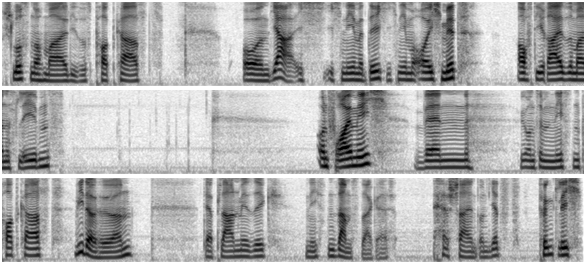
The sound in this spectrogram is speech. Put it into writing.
Schluss nochmal dieses Podcasts. Und ja, ich, ich nehme dich, ich nehme euch mit auf die Reise meines Lebens. Und freue mich, wenn wir uns im nächsten Podcast wiederhören, der planmäßig nächsten Samstag erscheint. Und jetzt pünktlich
